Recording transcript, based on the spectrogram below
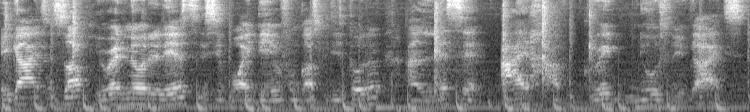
Hey guys, what's up? You already know what it is. It's your boy David from Gospel Clothing. And listen, I have great news for you guys.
